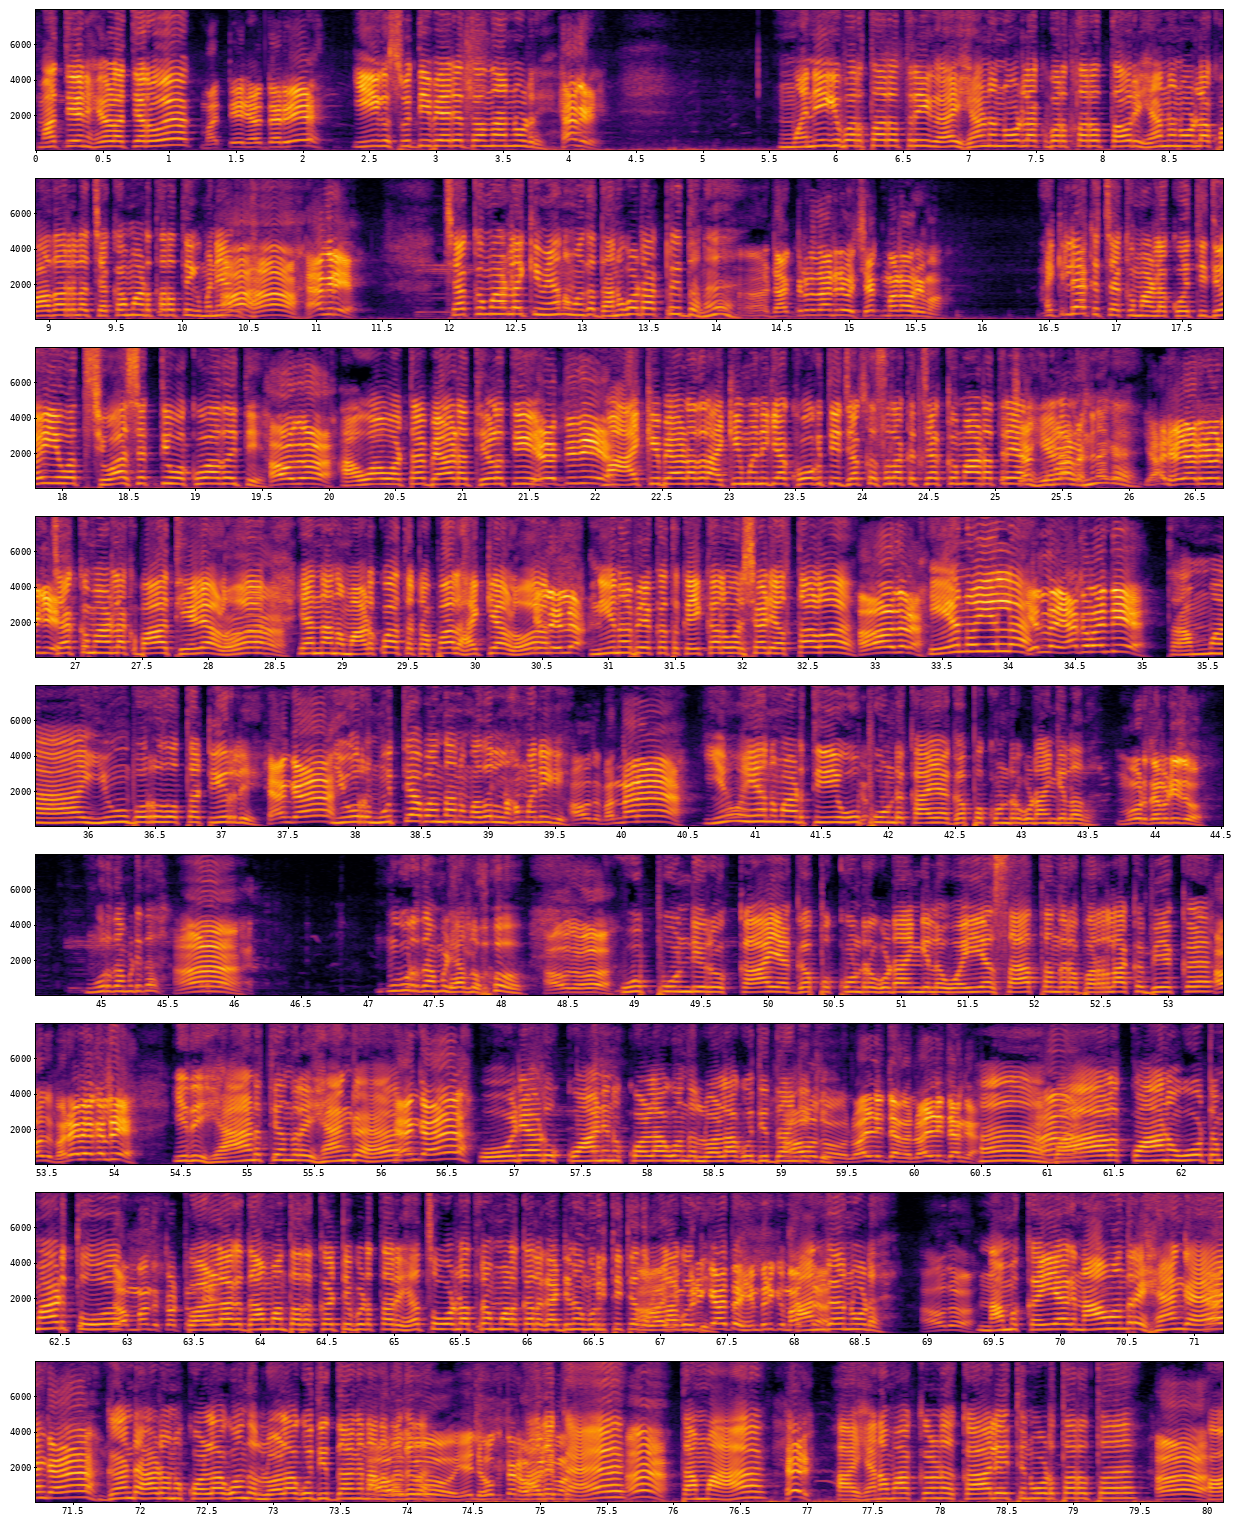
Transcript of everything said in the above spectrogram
ಮತ್ತೇನ್ ಹೇಳತ್ತಾರೋ? ಮತ್ತೇನ್ ಹೇಳ್ತಾರಿ ಈಗ ಸುದ್ದಿ ಬೇರೆ ತಂದ ನೋಡ್ರಿ. ಹೆಂಗ್ರಿ? ಮನೆಗೆ ಬರ್ತಾರತ್ರಿ ಈಗ ಹೆಣ್ಣು ನೋಡ್ಲಾಕ್ ಬರ್ತಾರತ್ತ ಅವ್ರಿ ಹೆಣ್ಣು ನೋಡ್ಲಾಕ್ ಹೋದಾರೆಲ್ಲ ಚೆಕ್ ಮಾಡ್ತಾರತ್ತ ಈಗ ಮನೆ ಹೆಂಗ್ರಿ? ಚೆಕ್ ಮಾಡ್ಲಾಕ ಮಗ ದನಗೋ ಡಾಕ್ಟರ್ ಇದ್ದಾನ? ಡಾಕ್ಟರ್ ಇದ್ದಾನ್ರಿ ಚೆಕ್ ಮಾಡವ್ರಿ ಮಾ ಆಕಿಲ್ಯಾಕ ಚೆಕ್ ಮಾಡ್ಲಕ್ ಹೋಗ್ತಿದ್ವಿ. ಇವತ್ತು ಶಿವಶಕ್ತಿ ಒಕ್ಕವಾದೈತಿ ಹೌದು? ಅವ್ವ ಒಟ್ಟ ಬ್ಯಾಡ ಅಂತ ಹೇಳ್ತಿ. ಹೇಳ್ತಿದಿ? ಮಾ ಆಕಿ ಬ್ಯಾಡ ಅದ್ರ ಆಕಿ ಮನಿಗೆ ಯಾಕೆ ಹೋಗ್ತಿ? ಜಕ್ಕಸ್ಲಾಕ ಚೆಕ್ ಮಾಡತ್ರಿ Check ಹೇಳ ಮಾಡ. ನಿನಗ? ಯಾರು ಹೇಳ್ಯಾರಿ ಇವನಿಗೆ? ಚೆಕ್ ಮಾಡ್ಲಕ್ ಬಾ ಅಂತ ಹೇಳ್ಯಾಳು. ಏನ್ ನಾನು ಮಾಡ್ಕೋತ ಟಪಾಲ್ ಹಾಕ್ಯಾಳು. ಇಲ್ಲ, ಇಲ್ಲ. ನೀನ ಬೇಕತ್ತ ಕೈಕಾಲು ವರ್ಷಾಡಿ ಹತ್ತಾಳು ಹೌದ್ರ ಏನೂ ಇಲ್ಲ. ಇಲ್ಲ ಯಾಕ ಬಂದಿ? ತಮ್ಮ ಇವ್ ಬರುದು ಒತ್ತಟ್ ಇರ್ಲಿ. ಹೆಂಗ? ಇವ್ರ ಮುತ್ಯ ಬಂದಾನ ಮೊದಲು ನಮ್ಮ ಮನೆಗೆ. ಹೌದು ಬಂದಾನ? ಇವ್ ಏನ್ ಮಾಡ್ತಿ? ಉಪ್ಪು ಉಂಡ ಕಾಯ ಗಪ್ಪ ಕುಂಡ್ರ ಗುಡಂಗಿಲ್ಲ ಅದ. ಮೂರ್ ದಮಡಿದು ಮೂರ್ ದಮಡಿದ ಹಾ. ಮೂರ್ ದಮಡಿ ಅಲ್ಲೋ ಹೌದು. ಉಪ್ಪು ಉಂಡಿರು ಕಾಯ ಗಪ್ಪ ಕುಂಡ್ರ ಹಂಗಿಲ್ಲ. ವಯಸ್ಸ ಆತಂದ್ರ ಬರ್ಲಾಕ ಬೇಕ. ಹೌದು ಬರಬೇಕಲ್ರಿ. ಇದು ಹ್ಯಾಣತಿ ಅಂದ್ರ ಹೆಂಗ? ಹೆಂಗ? ಓಡ್ಯಾಡು ಕ್ವಾಣಿನ ಕೊಳ್ಳಾಗ ಒಂದು ಲೊಳಾಗುದಿದ್ದಂಗೆ ಹೌದು ಲೊಳ್ಳಿದ್ದಂಗ ಲೊಳ್ಳಿದ್ದಂಗ. ಹಾ ಬಾಳ ಕ್ವಾಣ ಊಟ ಮಾಡ್ತು ಕಟ್ಟು ಕೊಳ್ಳಾಗ ದಮ್ ಅಂತ ಅದ ಕಟ್ಟಿ ಬಿಡ್ತಾರ. ಹೆಚ್ಚು ಓಡ್ಲತ್ರ ಮೊಳಕಾಲ ಗಡ್ಡಿನ ಮುರಿತೈತಿ ಅದ ಹಿಂಬ್ರಿಕೆ ಮತ್ತ. ಹಂಗ ನೋಡ. ಹೌದು. ನಮ್ಮ ಕೈಯಾಗ ನಾವಂದ್ರೆ ಹೆಂಗ? ಹೆಂಗ? ಗಂಡ ಹಾಡೋನು ಕೊಳ್ಳಾಗ ಒಂದು ಲೊಳಾಗುದಿದ್ದಂಗ ನನ್ನ ದಗದ. ಎಲ್ಲಿ ಹೋಗ್ತಾನ ಅದಕ್ಕ ತಮ್ಮ ಆ ಹೆಣಮಕ್ಕಳ ಕಾಲ ಎತ್ತಿ ನೋಡ್ತಾರತ್ತ. ಏನೋ ಆ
